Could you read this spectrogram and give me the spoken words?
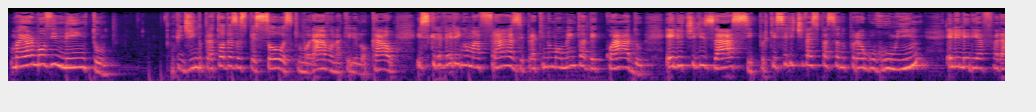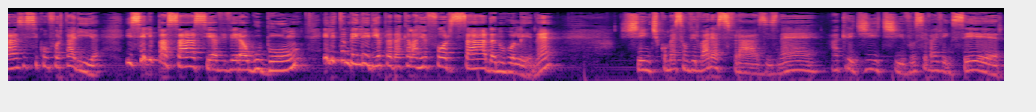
o maior movimento pedindo para todas as pessoas que moravam naquele local escreverem uma frase para que no momento adequado ele utilizasse, porque se ele estivesse passando por algo ruim, ele leria a frase e se confortaria. E se ele passasse a viver algo bom, ele também leria para dar aquela reforçada no rolê, né? Gente, começam a vir várias frases, né? Acredite, você vai vencer,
